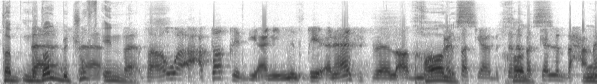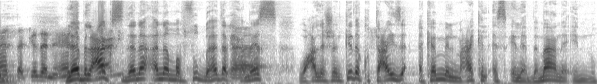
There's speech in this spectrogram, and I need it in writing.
طب نضال بتشوف ف- ف- فهو أعتقد يعني من قي... أنا آسف خالص، لمقاطعتك يعني بس أنا خالص. بتكلم بحماسة كده أنا آسف لا بالعكس يعني. ده أنا أنا مبسوط بهذا ف- الحماس وعلشان كده كنت عايز أكمل معاك الأسئلة بمعنى إنه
